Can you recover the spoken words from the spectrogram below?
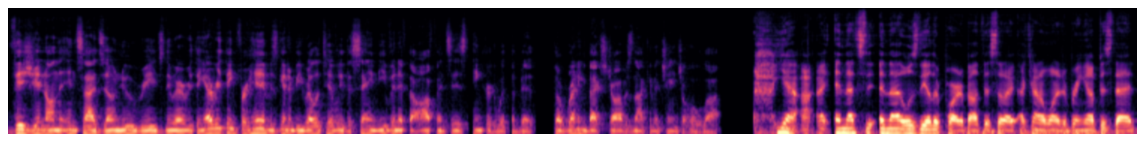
vision on the inside zone, new reads, new everything. Everything for him is going to be relatively the same, even if the offense is tinkered with a bit. The running back's job is not going to change a whole lot. yeah I, I and that's the and that was the other part about this that I, I kind of wanted to bring up is that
